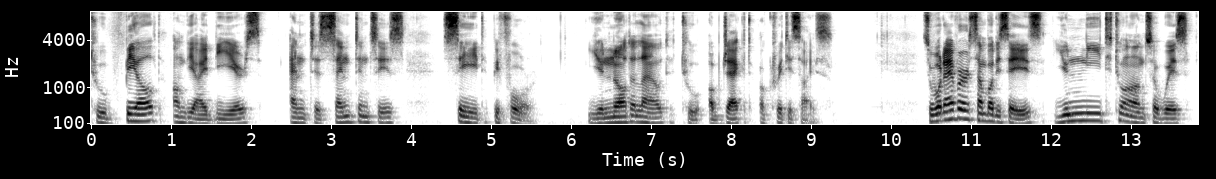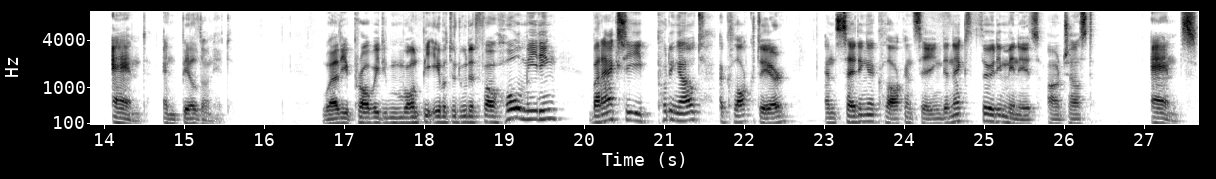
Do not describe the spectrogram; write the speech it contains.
to build on the ideas and the sentences said before. You're not allowed to object or criticize. So, whatever somebody says, you need to answer with and and build on it. Well, you probably won't be able to do that for a whole meeting, but actually putting out a clock there and setting a clock and saying the next 30 minutes are just ands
